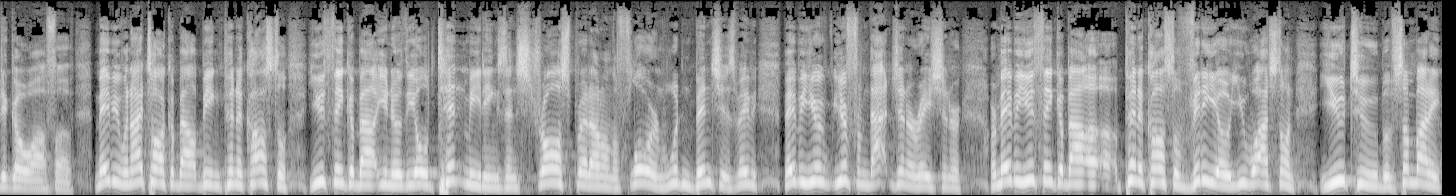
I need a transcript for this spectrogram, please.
to go off of. Maybe when I talk about being Pentecostal, you think about, you know, the old tent meetings and straw spread out on the floor and wooden benches. Maybe maybe you're you're from that generation or or maybe you think about a, a Pentecostal video you watched on YouTube of somebody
